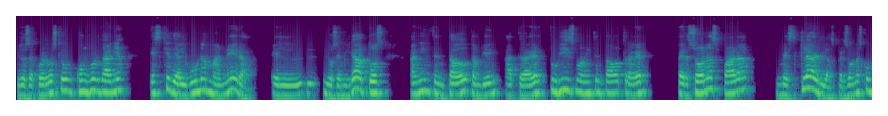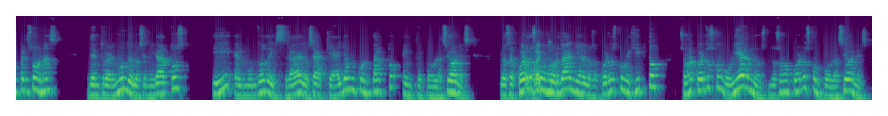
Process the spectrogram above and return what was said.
y los acuerdos con Jordania, es que de alguna manera los Emiratos han intentado también atraer turismo, han intentado atraer personas para mezclar las personas con personas dentro del mundo de los Emiratos y el mundo de Israel, o sea, que haya un contacto entre poblaciones. Los acuerdos con Jordania, los acuerdos con Egipto son acuerdos con gobiernos, no son acuerdos con poblaciones.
